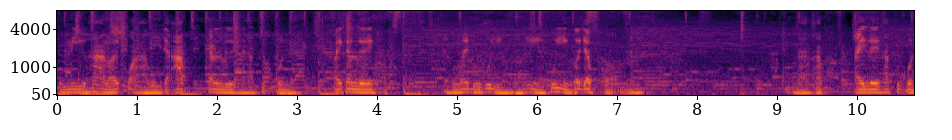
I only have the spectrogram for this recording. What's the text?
ผมมีอยู่ 500 กว่า ผมจะอัพกันเลยนะครับ ทุกคนไปกันเลยครับ ดี๋ยวผมให้ดูผู้หญิงนี่ครับผู้หญิงก็จะผอมนะครับนะครับไปเลยครับทุกคน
